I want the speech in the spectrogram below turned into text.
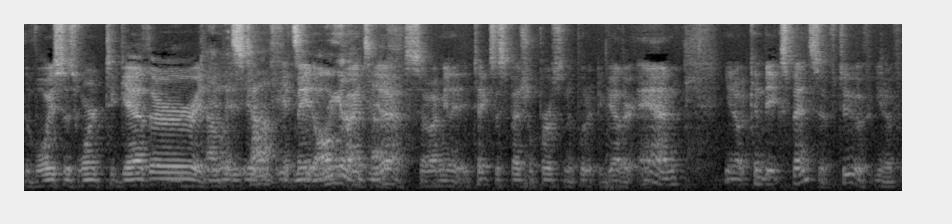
the voices weren't together. It, Oh, it's it, tough. It, It's made all really kinds. tough. Yeah. So I mean, it, takes a special person to put it together, and you know, it can be expensive too. If you know, if,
